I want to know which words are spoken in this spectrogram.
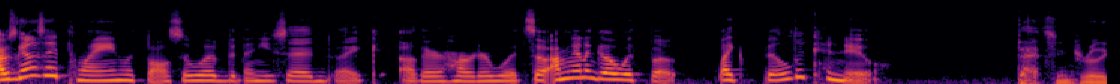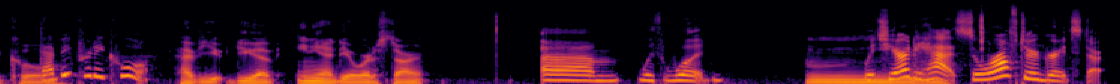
I was gonna say plain with balsa wood, but then you said like other harder wood, so I'm gonna go with boat. Like build a canoe. That seems really cool. That'd be pretty cool. have you? Do you have any idea where to start? Um, with wood, which he already Mm, has, so we're off to a great start.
